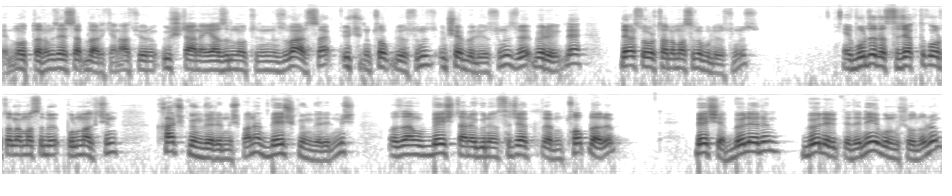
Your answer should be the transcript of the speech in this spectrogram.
e, notlarımızı hesaplarken atıyorum 3 tane yazılı notunuz varsa 3'ünü topluyorsunuz, 3'e bölüyorsunuz ve böylelikle ders ortalamasını buluyorsunuz. E burada da sıcaklık ortalamasını bulmak için kaç gün verilmiş bana? 5 gün verilmiş. O zaman bu 5 tane günün sıcaklıklarını toplarım. 5'e bölerim. Böylelikle de neyi bulmuş olurum?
